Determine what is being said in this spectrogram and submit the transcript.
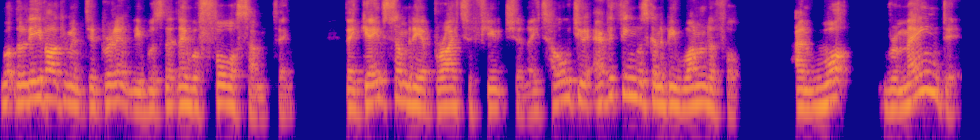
what the leave argument did brilliantly was that they were for something they gave somebody a brighter future. They told you everything was going to be wonderful. And what remained did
